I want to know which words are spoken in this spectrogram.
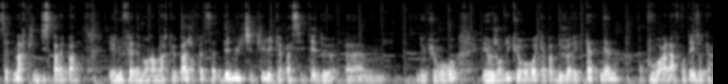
cette marque qui ne disparaît pas et le fait d'avoir un marque-page en fait ça démultiplie les capacités de de Kuroro. Et aujourd'hui, Kuroro est capable de jouer avec 4 naines pour pouvoir aller affronter Isoka.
